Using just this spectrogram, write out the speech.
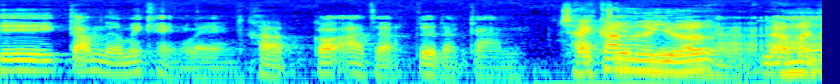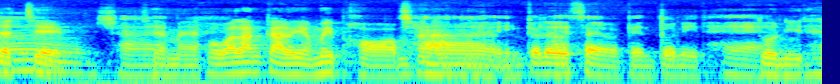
ที่กล้ามเนื้อไม่แข็งแรงครับก็อาจจะเกิดอาการใช้กล้ามเนื้อเยอะบาดจ็บปัญหาแล้วมันจะเจ็บใช่ใช่ไหมเพราะว่าร่างกายเรายังไม่พร้อมขนาใช่ดนั้นก็เลยครับใส่มาเป็นตัวนี้แทนตัวนี้แท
